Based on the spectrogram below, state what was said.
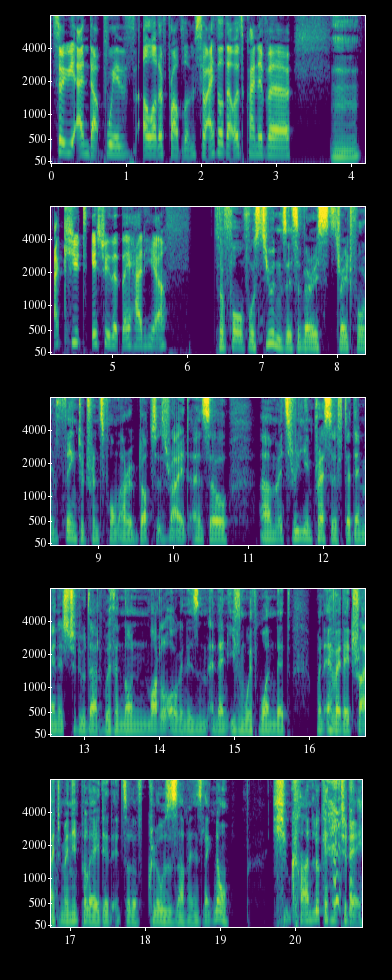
So you end up with a lot of problems. So I thought that was kind of a mm. acute issue that they had here. So for, for students, it's a very straightforward thing to transform Arabidopsis, right? And so um, it's really impressive that they managed to do that with a non-model organism, and then even with one that, whenever they try to manipulate it, it sort of closes up and it's like, no, you can't look at it today.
